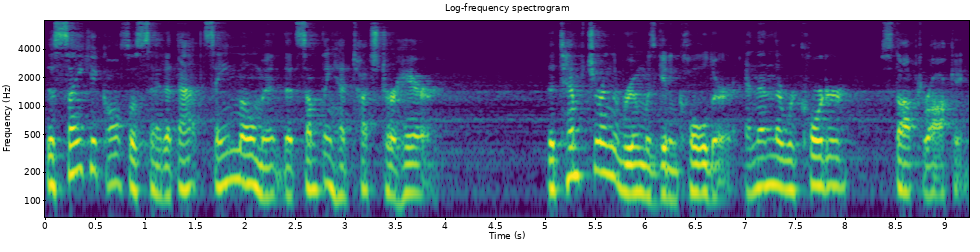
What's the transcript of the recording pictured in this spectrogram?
The psychic also said at that same moment that something had touched her hair. The temperature in the room was getting colder, and then the recorder stopped rocking.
